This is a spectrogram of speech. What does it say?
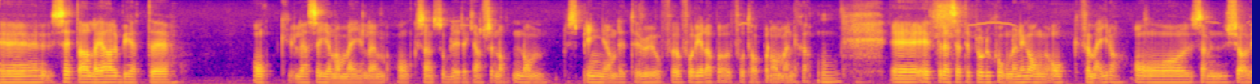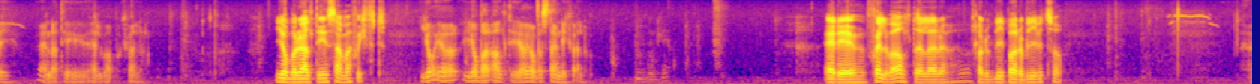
Eh, sätta alla i arbete och läsa igenom mejlen och sen så blir det kanske nå- någon springande tur för att få reda på, få tag på någon människa. Mm. Eh, efter det sätter produktionen igång och för mig då. Och sen kör vi ända till 11 på kvällen. Jobbar du alltid i samma skift? Jag gör, jobbar alltid, jag jobbar ständig kväll. Är det självvalt eller har det bara blivit så?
